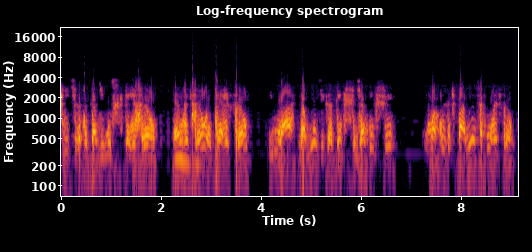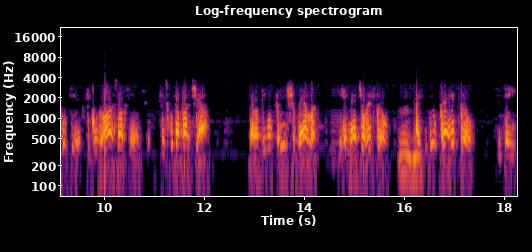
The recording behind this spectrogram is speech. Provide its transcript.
feats, a quantidade de músicas que tem refrão. É um refrão, é um pré-refrão. E o ar da música tem que ser, já tem que ser uma coisa que pareça com o refrão. Por quê? Porque quando, olha só a ciência. Você escuta a parte A. Ela tem um trecho dela que remete ao refrão. Uhum. Aí você tem o pré-refrão, que tem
